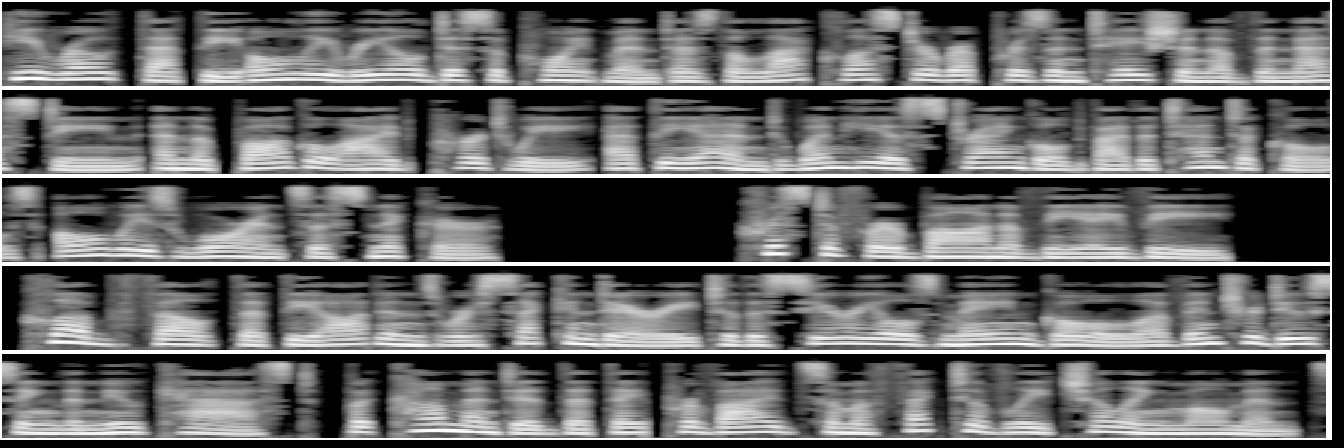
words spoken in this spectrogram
He wrote that the only real disappointment is the lackluster representation of the Nestene and the boggle-eyed Pertwee at the end when he is strangled by the tentacles always warrants a snicker. Christopher Bond of the AV Club felt that the Autons were secondary to the serial's main goal of introducing the new cast, but commented that they provide some effectively chilling moments.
